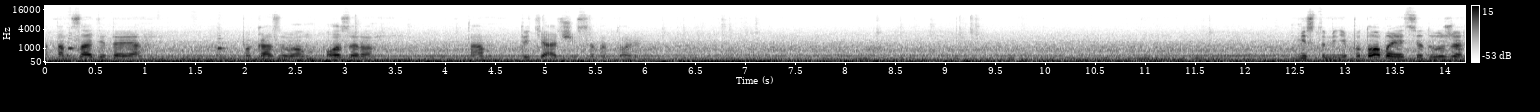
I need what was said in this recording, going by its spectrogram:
А там ззаді, де я показував вам озеро, там дитячий санаторій. Місто мені подобається дуже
